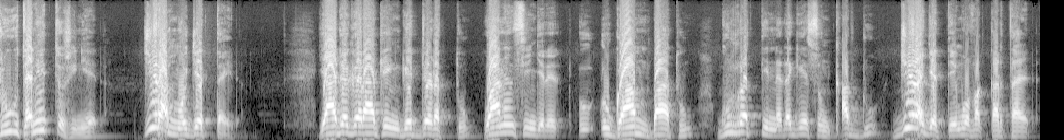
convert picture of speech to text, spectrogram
Duutanitti isin jedha. Jirammoo jetta jedha. Yaada garaa kee hin geddarattu waan siin jedhe dhugaan baatu gurratti na dhageessuun qabdu jira jettee moo fakkaartaa jedha.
